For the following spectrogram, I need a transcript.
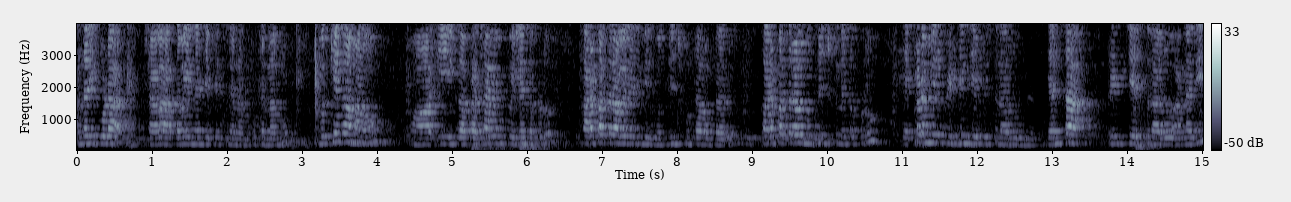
అందరికి కూడా చాలా అర్థమైందని చెప్పేసి నేను అనుకుంటున్నాను. ముఖ్యంగా మనం ఈ ప్రచారంకి వెళ్ళేటప్పుడు కరపత్రాలు అనేది మీరు ముద్రించుకుంటూ ఉంటారు. కరపత్రాలు ముద్రించుకునేటప్పుడు ఎక్కడ మీరు ప్రింటింగ్ చేపిస్తున్నారు? ఎంత ప్రింట్ చేస్తున్నారు? అన్నది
